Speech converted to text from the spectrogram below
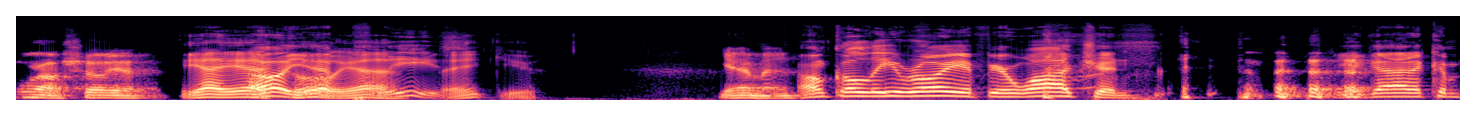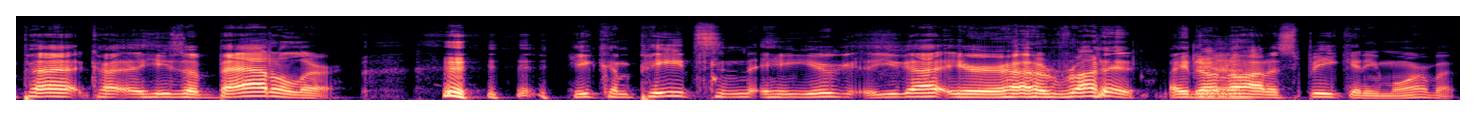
Or I'll show you. yeah, yeah. Oh, cool. yeah, Yeah, please. Thank you. Yeah, man. Uncle Leroy. If you're watching, you got to compete. He's a battler. He competes, and he, you you got your uh, running. I don't Yeah. know how to speak anymore, but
